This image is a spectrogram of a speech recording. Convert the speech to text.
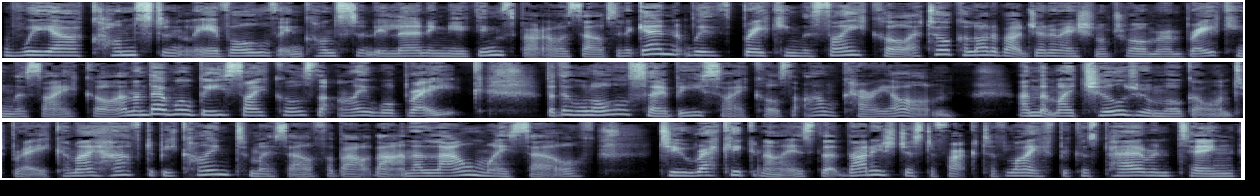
we are constantly evolving, constantly learning new things about ourselves. And again, with breaking the cycle, I talk a lot about generational trauma and breaking the cycle. And there will be cycles that I will break, but there will also be cycles that I will carry on and that my children will go on to break. And I have to be kind to myself about that and allow myself to recognize that that is just a fact of life because parenting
